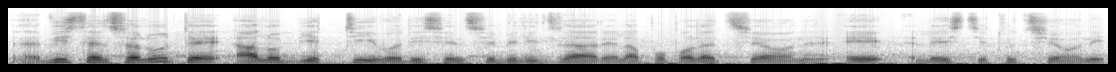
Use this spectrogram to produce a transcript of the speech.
Eh, Vista in Salute ha l'obiettivo di sensibilizzare la popolazione e le istituzioni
